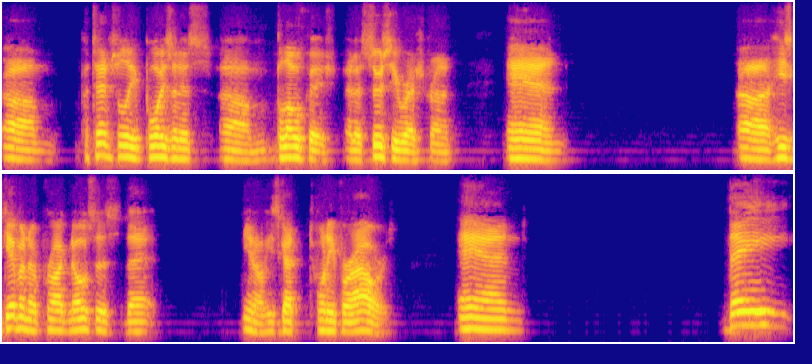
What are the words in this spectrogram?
um, potentially poisonous um, blowfish at a sushi restaurant, and uh, he's given a prognosis that you know he's got 24 hours, and they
